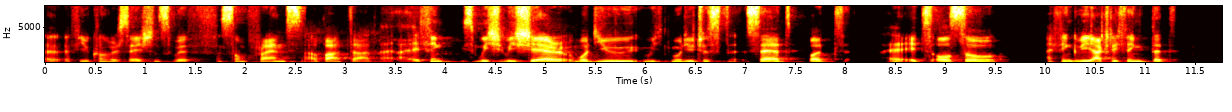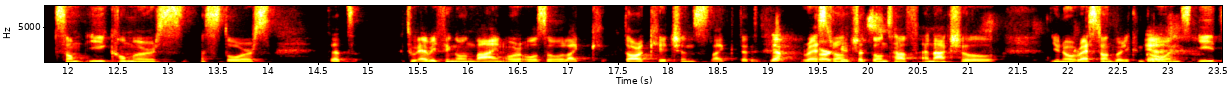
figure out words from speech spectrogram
a, a, few conversations with some friends about that. I think we we share what you what you just said, but uh, it's also I think we actually think that some e-commerce stores that to everything online or also like dark kitchens like that yeah, restaurants that don't have an actual you know restaurant where you can go yeah. and eat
